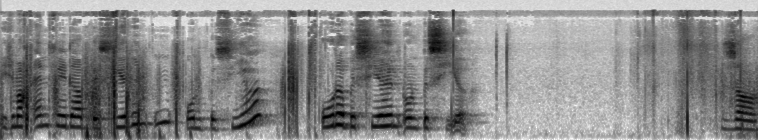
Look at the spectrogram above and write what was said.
Ich mache entweder bis hier hinten und bis hier oder bis hier hinten und bis hier. So.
